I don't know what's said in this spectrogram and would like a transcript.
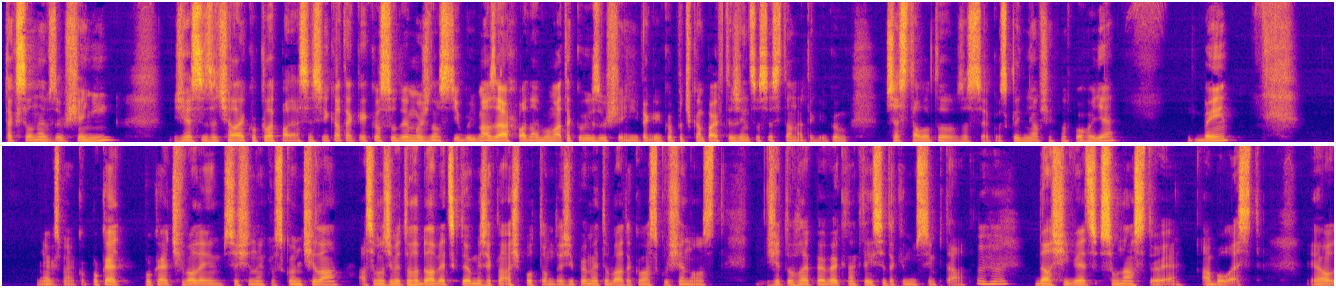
tak silné vzrušení, že se začala jako klepat. Já jsem si říkal, tak jako jsou dvě možnosti, buď má záchvat, nebo má takový vzrušení, tak jako počkám pár vteřin, co se stane. Tak jako přestalo to, zase jako sklidnilo všechno v pohodě. By. Nějak jsme jako pokračovali, session jako skončila a samozřejmě tohle byla věc, kterou mi řekla až potom, takže pro mě to byla taková zkušenost, že tohle je prvek, na který se taky musím ptát. Mm-hmm. Další věc jsou nástroje a bolest. Jo,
